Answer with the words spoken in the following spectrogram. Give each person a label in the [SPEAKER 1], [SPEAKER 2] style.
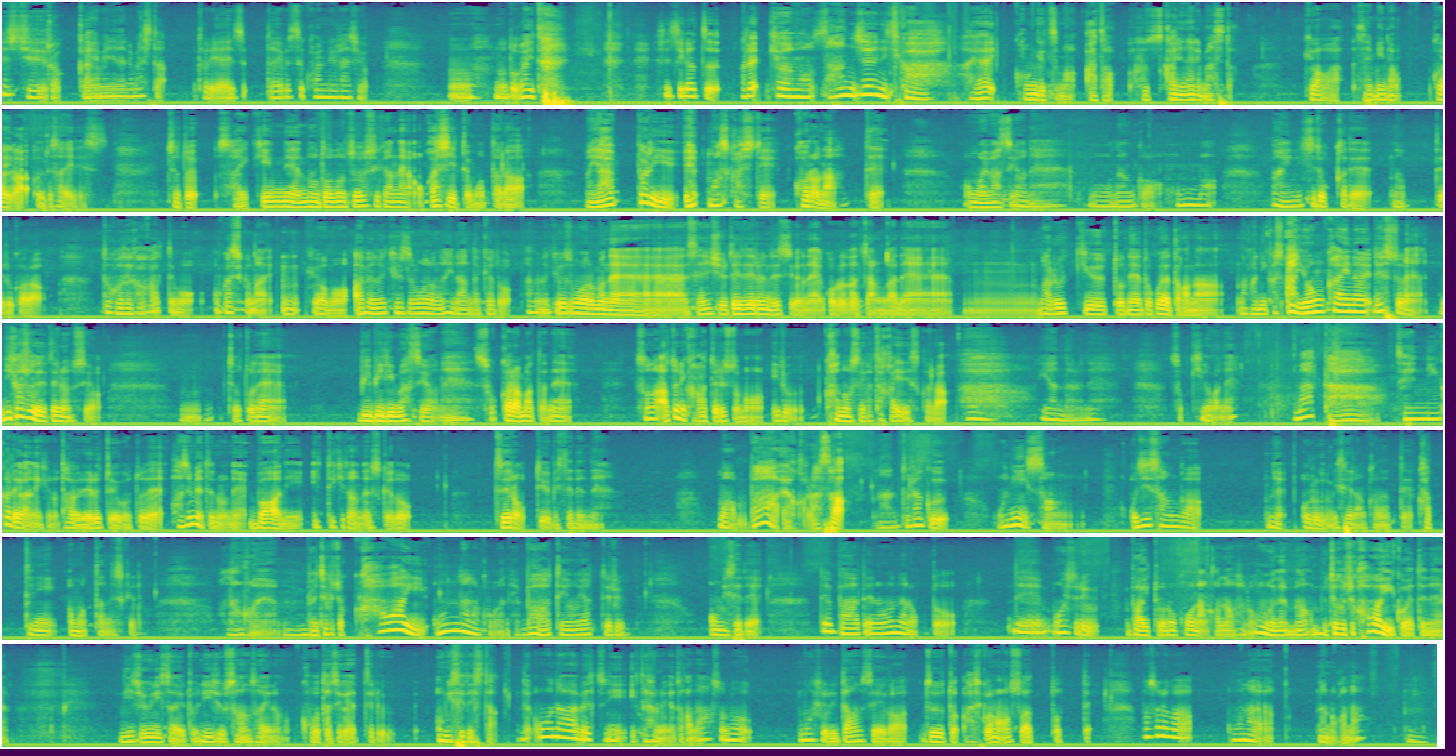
[SPEAKER 1] 96回目になりました。とりあえず大仏建立ラジオ。うん喉が痛い。7月。あれ今日はもう30日か。早い。今月もあと2日になりました。今日はセミの声がうるさいです。ちょっと最近ね喉の調子がねおかしいって思ったらやっぱりえもしかしてコロナって思いますよね。もうなんかほんま毎日どっかでなってるから。どこでかかってもおかしくない、うん、今日もあべのキューズモールの日なんだけど。あべのキューズモールもね先週出てるんですよね。コロナちゃんがね。うん。マルキューとねどこやったかな。なんか2か所。あ4階のレストラン2か所出てるんですよ、うん、ちょっとねビビりますよね。そっからまたねその後にかかってる人もいる可能性が高いですから。はあ嫌になるね。そう昨日はね。また千人カレーがね昨日食べれるということで初めてのねバーに行ってきたんですけどゼロっていう店でね。まあバーやからさなんとなくお兄さんおじさんがねおる店なんかなって勝手に思ったんですけどなんかねめちゃくちゃ可愛い女の子がねバーテンをやってるお店ででバーテンの女の子とでもう一人バイトの子なんかな。その子もね、まあ、むちゃくちゃ可愛い子やってね。22歳と23歳の子たちがやってるお店でした。でオーナーは別にいてはるんやったかな。そのもう一人男性がずっと端っこの方座っとって、まあ、それがオーナーなのかな。うん。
